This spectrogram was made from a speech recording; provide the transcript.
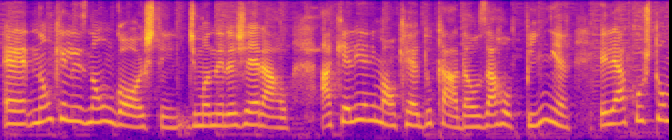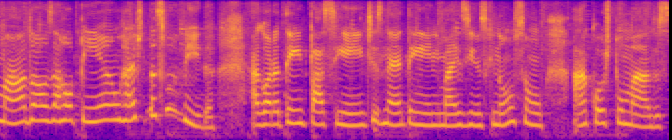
é, não que eles não gostem de maneira geral. Aquele animal que é educado a usar roupinha, ele é acostumado a usar roupinha o resto da sua vida. Agora tem pacientes, né, tem animaizinhos que não são acostumados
